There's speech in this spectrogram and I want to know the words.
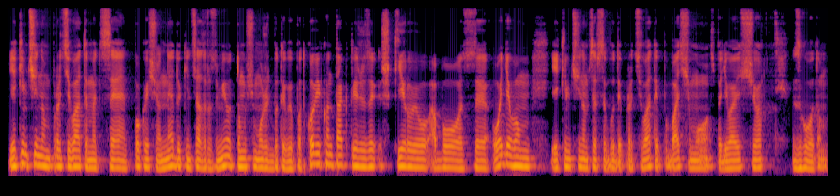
Яким чином працюватиме це поки що не до кінця зрозуміло, тому що можуть бути випадкові контакти з шкірою або з одягом. Яким чином це все буде працювати, побачимо. Сподіваюся що згодом.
